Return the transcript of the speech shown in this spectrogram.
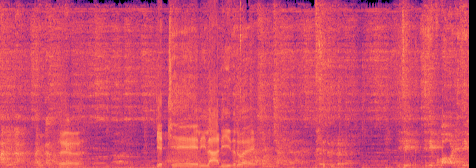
ถ่ายอยู่นะถ่ายอยู่กลางถนนเออเกียรติเคลีลาดีซะด้วยยี่สิบยี่สิบผมบอกก่อนยี่สิบ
